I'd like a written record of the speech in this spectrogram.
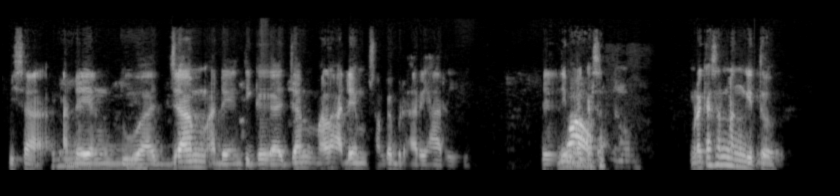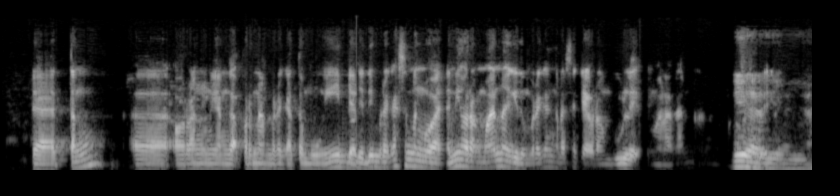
bisa Hmm. ada yang dua jam ada yang tiga jam malah ada yang sampai berhari-hari jadi Wow. mereka senang mereka senang gitu datang eh, orang yang nggak pernah mereka temui dan jadi mereka senang wah ini orang mana gitu mereka ngerasa kayak orang bule malah kan Iya, iya, iya.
